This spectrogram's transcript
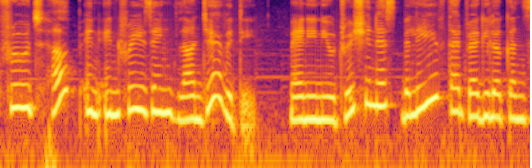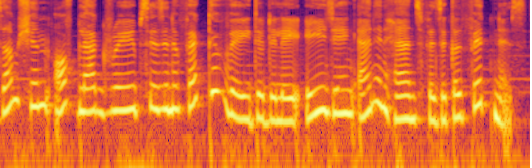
Fruits help in increasing longevity. Many nutritionists believe that regular consumption of black grapes is an effective way to delay aging and enhance physical fitness.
